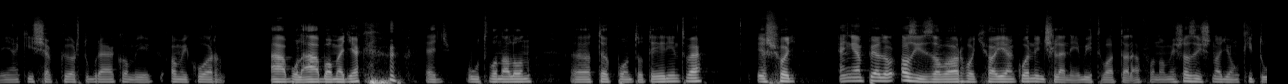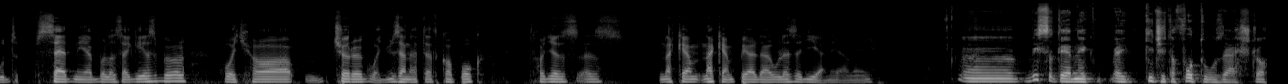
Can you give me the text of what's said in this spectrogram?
ilyen kisebb körtúrák, amik, amikor A-ból A-ba megyek, egy útvonalon ö, több pontot érintve, és hogy engem például az is zavar, hogyha ilyenkor nincs lenémítve a telefonom, és az is nagyon ki tud szedni ebből az egészből, hogyha csörög vagy üzenetet kapok, hogy ez, ez nekem, nekem például ez egy ilyen élmény. Visszatérnék egy kicsit a fotózásra,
